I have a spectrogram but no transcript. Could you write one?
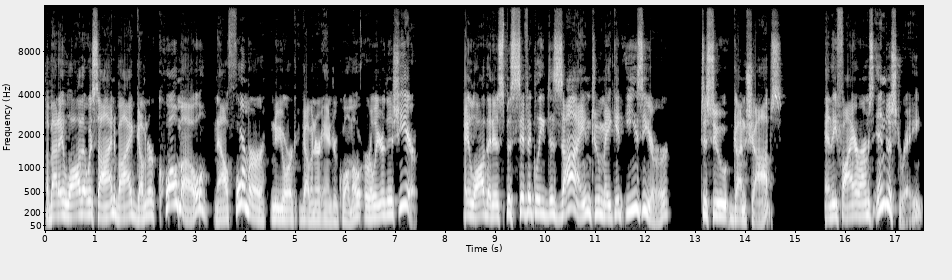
about a law that was signed by Governor Cuomo, now former New York Governor Andrew Cuomo, earlier this year. A law that is specifically designed to make it easier to sue gun shops and the firearms industry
